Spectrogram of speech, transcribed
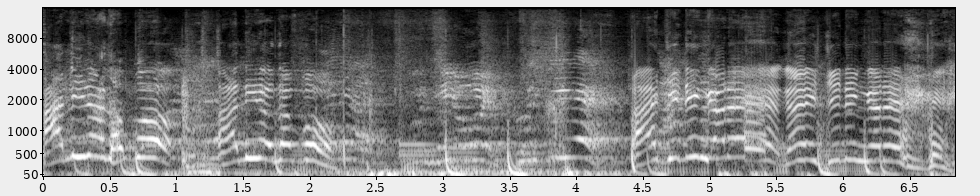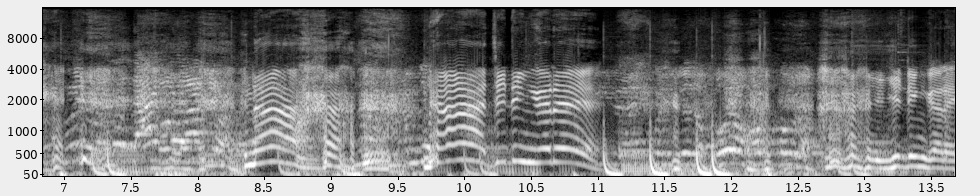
આદિનો ધપ્પો આદિનો ધપ્પો આ ચીટિંગ કરે ગાય ચીટિંગ કરે ના ના ચીટિંગ કરે ચીટિંગ કરે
